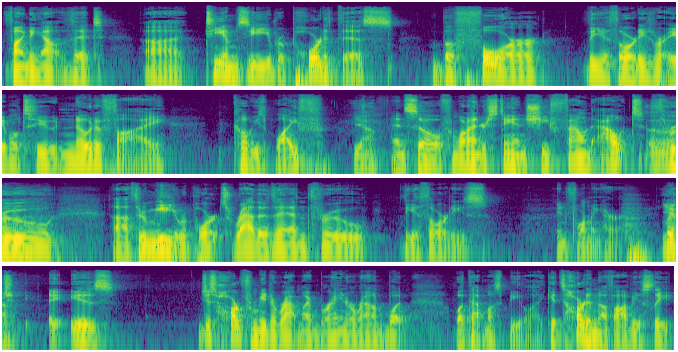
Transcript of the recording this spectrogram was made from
finding out that uh, TMZ reported this before the authorities were able to notify Kobe's wife. Yeah. And so, from what I understand, she found out through uh, through media reports rather than through the authorities informing her, which is just hard for me to wrap my brain around what what that must be like. It's hard enough, obviously,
